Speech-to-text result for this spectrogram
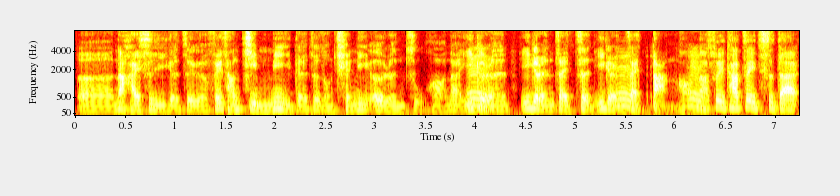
呃，那还是一个这个非常紧密的这种权力二人组哈。那一个人、嗯、一个人在政，一个人在党哈。嗯、那所以他这次在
